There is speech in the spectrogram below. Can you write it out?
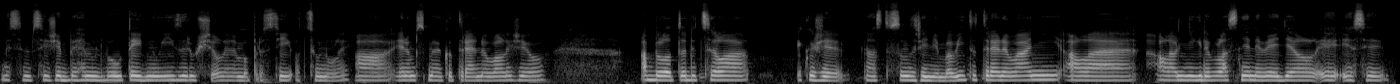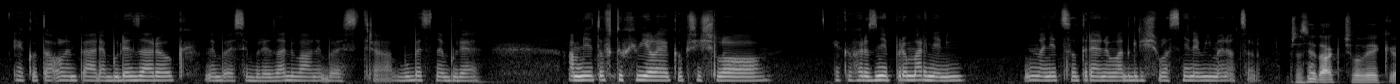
myslím si, že během dvou týdnů ji zrušili nebo prostě ji odsunuli a jenom jsme jako trénovali, že jo. A bylo to docela, jakože nás to samozřejmě baví, to trénování, ale, ale nikdo vlastně nevěděl, jestli jako ta olympiáda bude za rok, nebo jestli bude za dva, nebo jestli třeba vůbec nebude. A mně to v tu chvíli jako přišlo jako hrozně promarněný, na něco trénovat, když vlastně nevíme na co. No. Přesně tak, člověk, eh,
